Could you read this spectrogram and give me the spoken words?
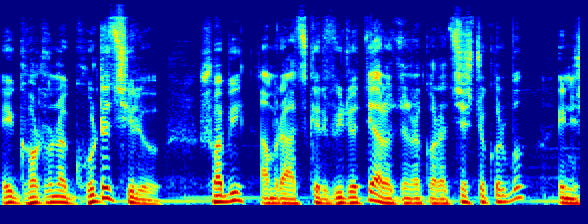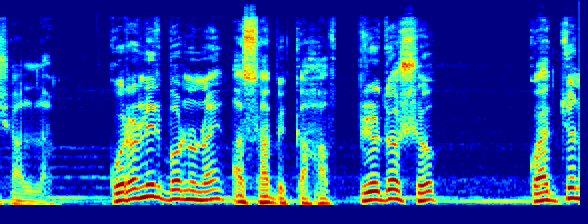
এই ঘটনা ঘটেছিল, সবই আমরা আজকের ভিডিওতে আলোচনা করার চেষ্টা করব, ইনশাআল্লাহ। কোরআনের বর্ণনায় আসাবে কাহাফ। প্রিয় দর্শক, কয়েকজন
